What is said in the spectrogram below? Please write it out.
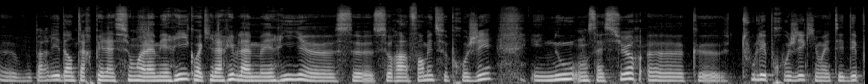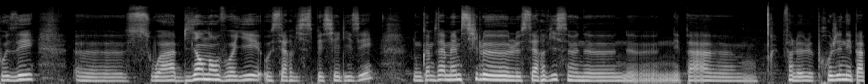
vous parliez d'interpellation à la mairie. Quoi qu'il arrive, la mairie euh, sera informée de ce projet. Et nous, on s'assure euh, que tous les projets qui ont été déposés soient bien envoyés aux services spécialisés. Donc comme ça, même si le, service n'est pas, enfin le, projet n'est pas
